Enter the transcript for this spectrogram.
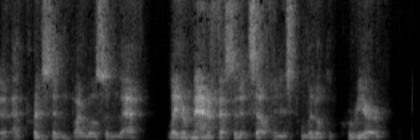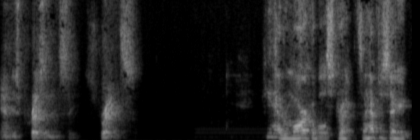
uh, at Princeton by Wilson that later manifested itself in his political career and his presidency? Strengths. He had remarkable strengths. I have to say,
